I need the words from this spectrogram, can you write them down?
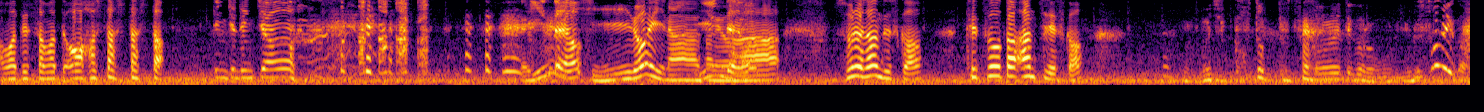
浜鉄様ってあ走った走った走った。てんちょてんちょいいんだよ。ひどいなそれは。いいんだよ。それは何ですか？鉄オタアンチですか？マジ肩ぶつかられてから俺許さねえから。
